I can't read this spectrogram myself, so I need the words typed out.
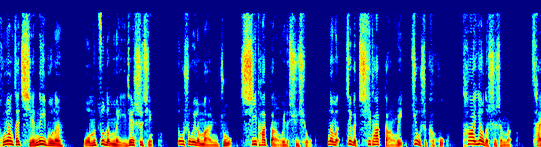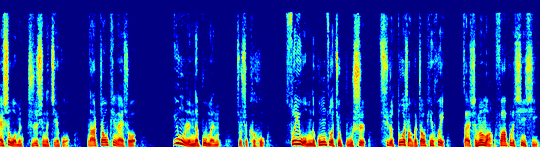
同样，在企业内部呢，我们做的每一件事情都是为了满足其他岗位的需求，那么这个其他岗位就是客户。他要的是什么，才是我们执行的结果。拿招聘来说，用人的部门就是客户，所以我们的工作就不是去了多少个招聘会，在什么网发布了信息，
